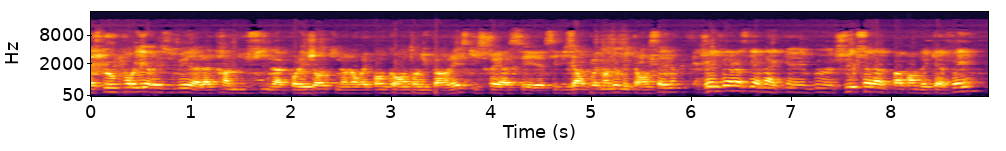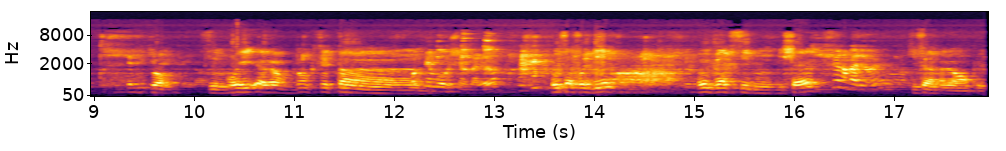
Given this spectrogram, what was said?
Est-ce que vous pourriez résumer euh, la trame du film là, pour les gens qui n'en auraient pas encore entendu parler, ce qui serait assez, assez bizarre? On pourrait demander au metteur en scène. Je vais le faire parce qu'il y en a. qui- Je suis le seul à ne pas prendre de café. Bon, oui, alors, donc c'est un. Retenez-moi aussi un malheur. Oui, ça faut le dire. Oui, merci Michel, Tu fais un malheureux qui fait un malheur en plus.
